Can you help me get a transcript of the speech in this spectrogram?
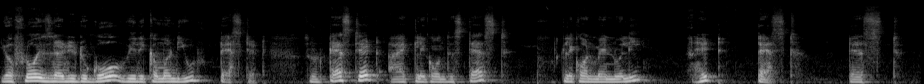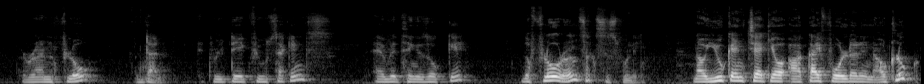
Your flow is ready to go. We recommend you test it. So to test it I click on this test click on manually and hit test test run flow done it will take few seconds everything is okay the flow runs successfully now you can check your archive folder in Outlook.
